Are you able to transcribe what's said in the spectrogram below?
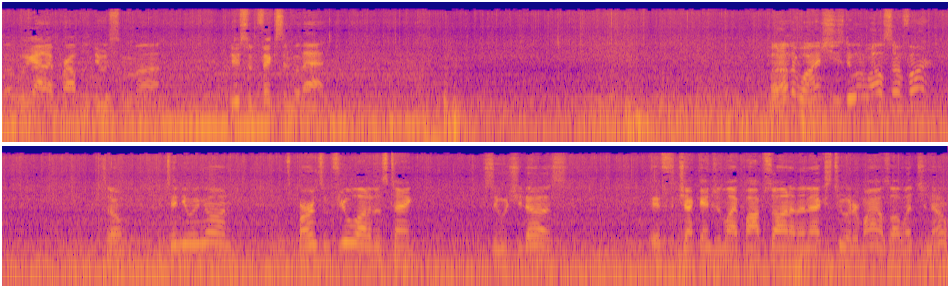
But we gotta probably do some uh, do some fixing with that. But otherwise, she's doing well so far. So, continuing on. Let's burn some fuel out of this tank. See what she does. If the check engine light pops on in the next 200 miles, I'll let you know.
